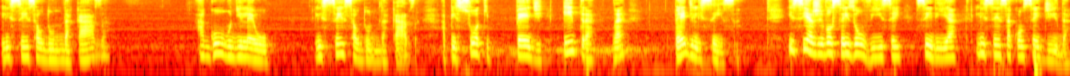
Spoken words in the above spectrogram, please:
licença ao dono da casa. Agonileo, licença ao dono da casa. A pessoa que pede, entra, né? Pede licença. E se as de vocês ouvissem, seria licença concedida,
